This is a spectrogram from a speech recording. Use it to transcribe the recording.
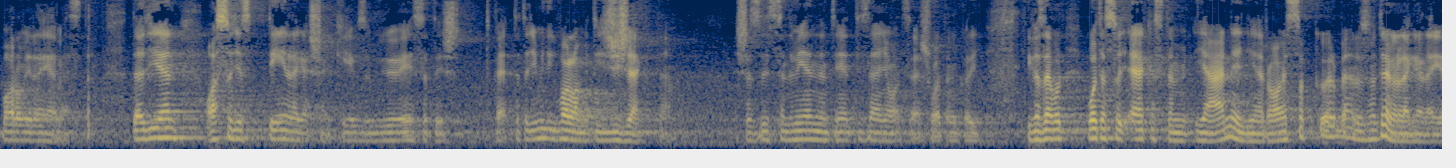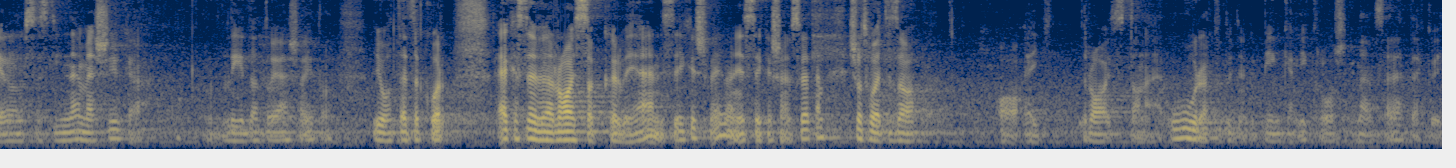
baromira élveztem. De egy ilyen, az, hogy ez ténylegesen képzőművészet, és tehát, hogy mindig valamit is zsizsegtem. És ez szerintem ilyen, nem ilyen 18 éves volt, amikor így igazából volt az, hogy elkezdtem járni egy ilyen rajszakkörben, ez tényleg a legelejéről, most ezt így nem meséljük el? Léda tojásaitól. Jó, tehát akkor elkezdtem ebben a rajszakkörben járni, Székesfehérben, én Székesfehérben születtem, és ott volt ez a, a egy rajztanár úr, akit ugye Pinke Miklós, nem szeretek, hogy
